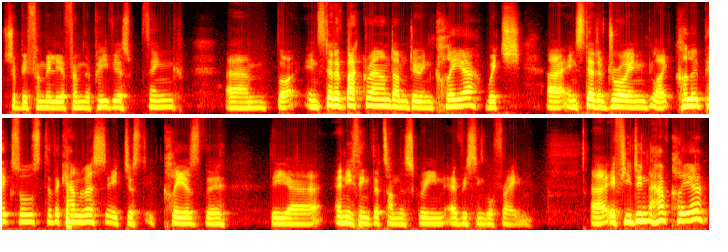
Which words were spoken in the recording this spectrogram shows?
should be familiar from the previous thing. Um, but instead of background, I'm doing clear, which uh, instead of drawing like colored pixels to the canvas, it just it clears the, the uh, anything that's on the screen every single frame. Uh, if you didn't have clear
